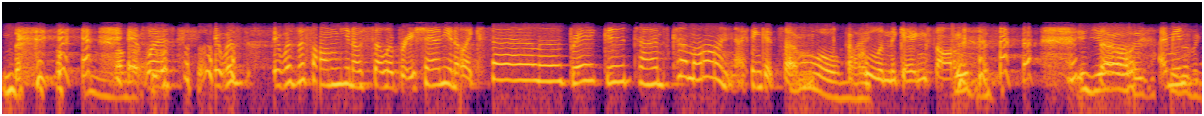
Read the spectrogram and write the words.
it was it was it was the song you know celebration you know like celebrate good times come on I think it's um oh, a Kool and the Gang song yeah so, I mean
